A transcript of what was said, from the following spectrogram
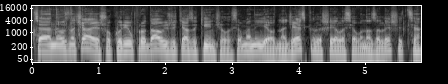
Це не означає, що курів продав і життя закінчилося. У мене є одна джеська, лишилася, вона залишиться.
